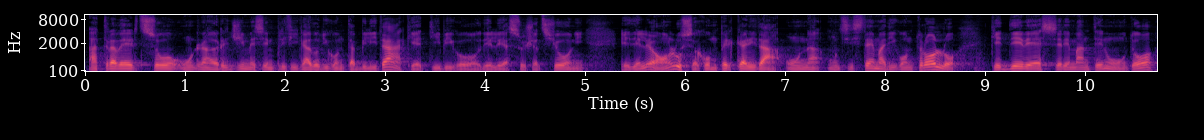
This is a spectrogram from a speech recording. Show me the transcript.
attraverso un regime semplificato di contabilità che è tipico delle associazioni e delle onlus, con per carità un, un sistema di controllo che deve essere mantenuto,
